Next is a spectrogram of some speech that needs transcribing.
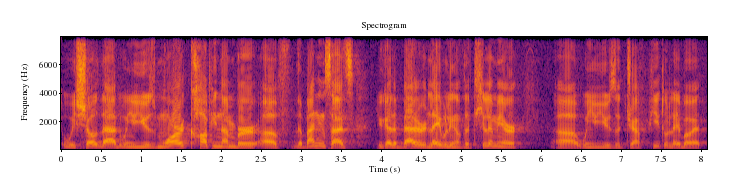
we show that when you use more copy number of the binding sites, you get a better labeling of the telomere uh, when you use the GFP to label it.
